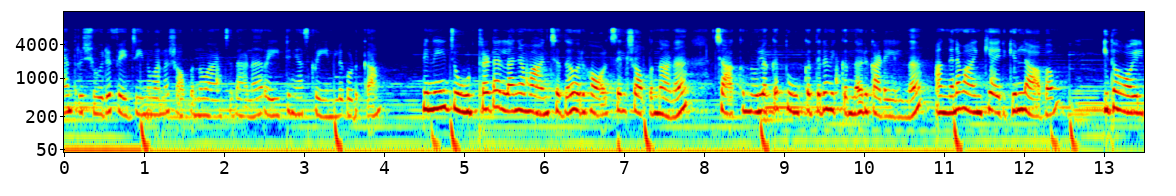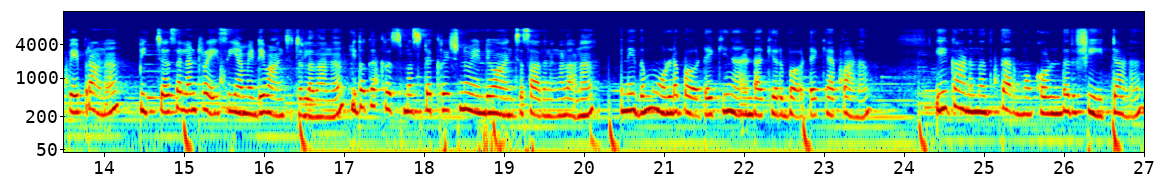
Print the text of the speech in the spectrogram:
ഞാൻ തൃശ്ശൂർ ഫെജി എന്ന് പറഞ്ഞ ഷോപ്പിൽ നിന്ന് വാങ്ങിച്ചതാണ്. റേറ്റ് ഞാൻ സ്ക്രീനിൽ കൊടുക്കാം. പിന്നെ ഈ ജൂട്ട് ത്രെഡ് അല്ല ഞാൻ വാങ്ങിച്ചത്. ഒരു ഹോൾസെയിൽ ഷോപ്പിൽ നിന്നാണ് ചാക്കുനൂലൊക്കെ തൂക്കത്തിന് വിൽക്കുന്ന ഒരു കടയിൽ നിന്ന് അങ്ങനെ വാങ്ങിക്കായിരിക്കും ലാഭം. ഇത് ഓയിൽ പേപ്പറാണ് പിക്ചേഴ്സ് എല്ലാം ട്രേസ് ചെയ്യാൻ വേണ്ടി വാങ്ങിച്ചിട്ടുള്ളതാണ്. ഇതൊക്കെ ക്രിസ്മസ് ഡെക്കറേഷന് വേണ്ടി വാങ്ങിച്ച സാധനങ്ങളാണ്. പിന്നെ ഇത് മോളുടെ ബർത്ത്ഡേക്ക് ഞാൻ ഉണ്ടാക്കിയ ഒരു ബർത്ത്ഡേ ക്യാപ്പാണ് ഈ കാണുന്നത് തെർമോക്കോളിന്റെ ഒരു ഷീറ്റാണ്.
